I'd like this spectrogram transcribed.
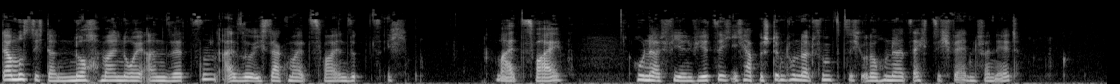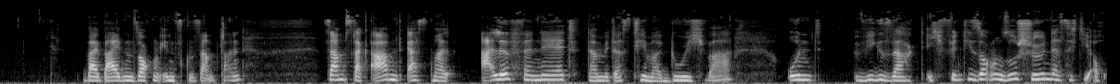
Da musste ich dann nochmal neu ansetzen. Also ich sag mal 72 mal 2, 144. Ich habe bestimmt 150 oder 160 Fäden vernäht. Bei beiden Socken insgesamt dann. Samstagabend erstmal alle vernäht, damit das Thema durch war. Und wie gesagt, ich finde die Socken so schön, dass ich die auch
